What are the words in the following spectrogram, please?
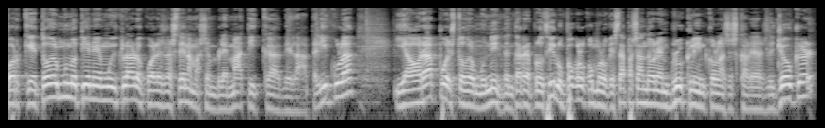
porque todo el mundo tiene muy claro cuál es la escena más emblemática de la película y ahora pues todo el mundo intenta reproducirlo, un poco como lo que está pasando ahora en Brooklyn con las escaleras de Joker,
